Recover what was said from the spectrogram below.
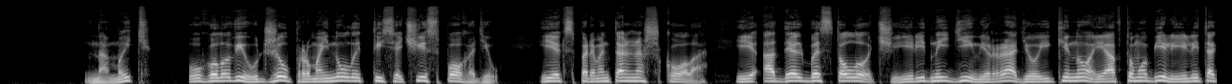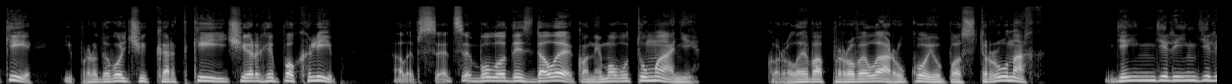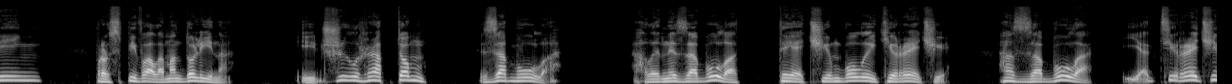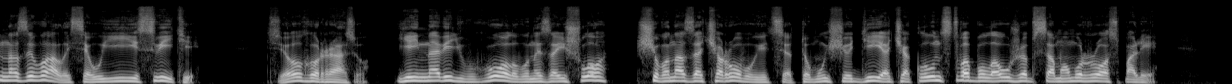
На мить у голові у Джил промайнули тисячі спогадів, і експериментальна школа, і Адель Бестолочі, і рідний дім, і радіо, і кіно, і автомобілі, і літаки, і продовольчі картки, і черги по хліб. Але все це було десь далеко, немов у тумані. Королева провела рукою по струнах. Дінь-ділінь-ділінь, проспівала мандоліна. І Джил раптом забула, але не забула те, чим були ті речі, а забула, як ті речі називалися у її світі. Цього разу їй навіть в голову не зайшло, що вона зачаровується, тому що дія чаклунства була уже в самому розпалі.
